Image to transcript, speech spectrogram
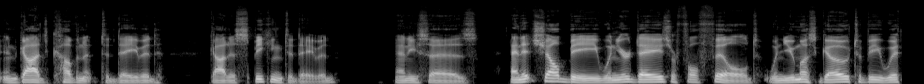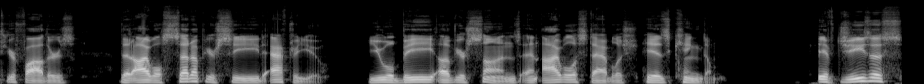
in God's covenant to David, God is speaking to David, and he says, And it shall be, when your days are fulfilled, when you must go to be with your fathers, that I will set up your seed after you. You will be of your sons, and I will establish his kingdom. If Jesus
